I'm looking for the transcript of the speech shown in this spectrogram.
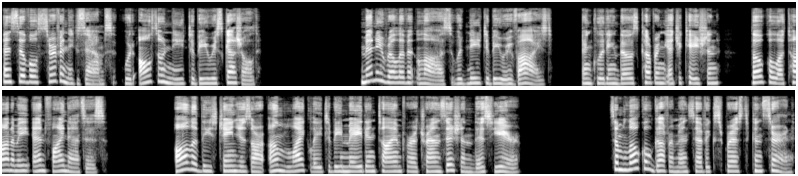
And civil servant exams would also need to be rescheduled. Many relevant laws would need to be revised, including those covering education, local autonomy, and finances. All of these changes are unlikely to be made in time for a transition this year. Some local governments have expressed concern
